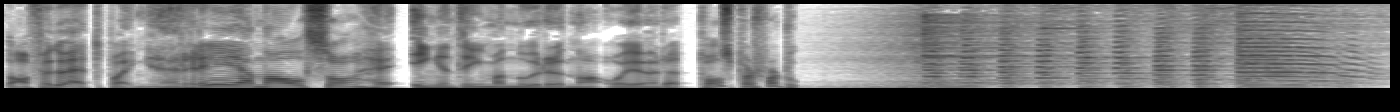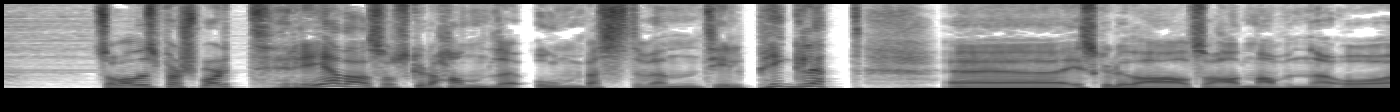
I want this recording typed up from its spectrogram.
da får du ett poeng. Rena altså har ingenting med norrøna å gjøre på spørsmål to. Så var det spørsmål tre, da, som skulle handle om bestevennen til Piglet. Eh, jeg skulle da altså ha navnet, og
